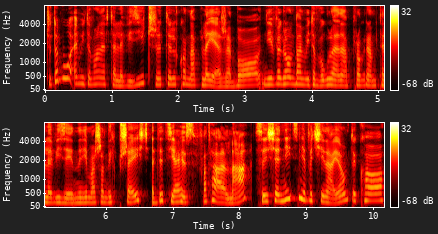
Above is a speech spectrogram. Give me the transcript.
Czy to było emitowane w telewizji, czy tylko na playerze? Bo nie wygląda mi to w ogóle na program telewizyjny, nie ma żadnych przejść, edycja jest fatalna. W sensie nic nie wycinają, tylko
